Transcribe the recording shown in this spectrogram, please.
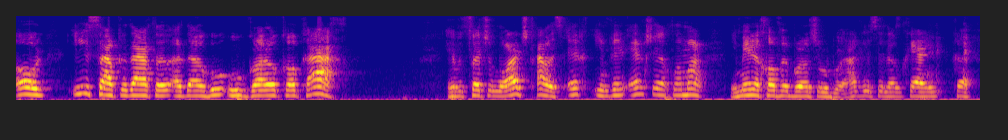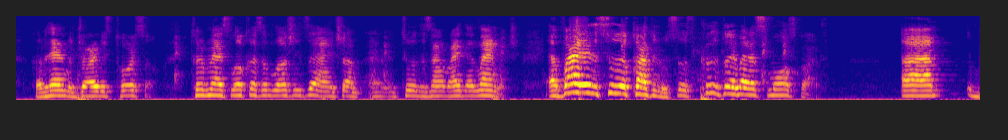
"Oh, Esau kadata adahu u garo kokach." If it's such a large talis, eh, you can actually have lamar. You made a chofer brosh How can say doesn't carry covered hand majority of his torso. Turmes locus of Loshin Zay, and Tur does not write that language. Avoided the Sula Katanu, so it's clearly about a small scarf. Um, and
